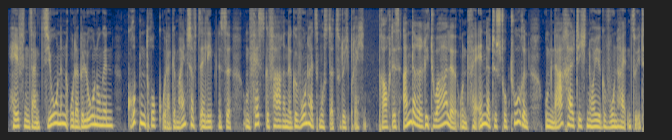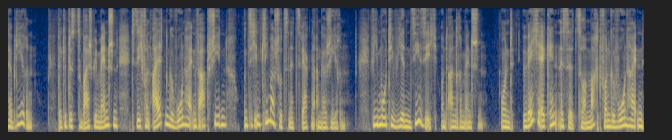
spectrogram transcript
Helfen Sanktionen oder Belohnungen, Gruppendruck oder Gemeinschaftserlebnisse, um festgefahrene Gewohnheitsmuster zu durchbrechen? Braucht es andere Rituale und veränderte Strukturen, um nachhaltig neue Gewohnheiten zu etablieren? Da gibt es zum Beispiel Menschen, die sich von alten Gewohnheiten verabschieden und sich in Klimaschutznetzwerken engagieren. Wie motivieren Sie sich und andere Menschen? Und welche Erkenntnisse zur Macht von Gewohnheiten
